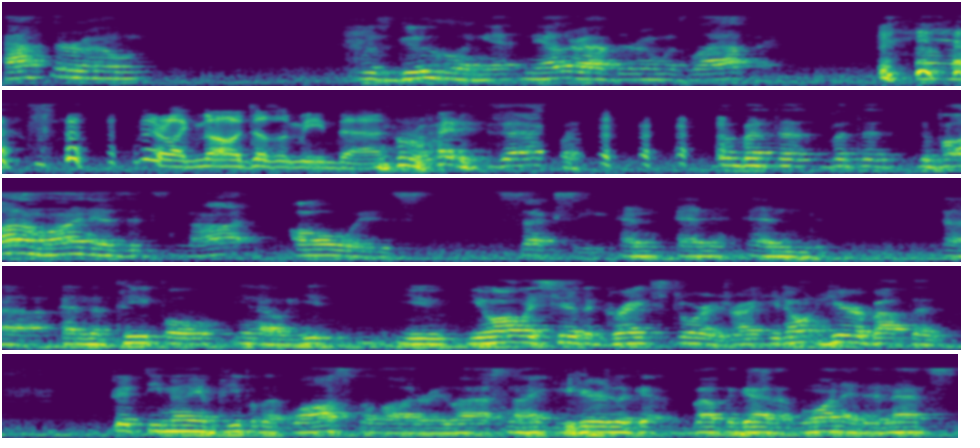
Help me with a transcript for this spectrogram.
half the room was googling it, and the other half of the room was laughing. Um, They're like, no, it doesn't mean that. right, exactly. but, but the but the, the bottom line is, it's not always sexy, and and and uh, and the people, you know, you you you always hear the great stories, right? You don't hear about the 50 million people that lost the lottery last night. You hear the, about the guy that won it, and that's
